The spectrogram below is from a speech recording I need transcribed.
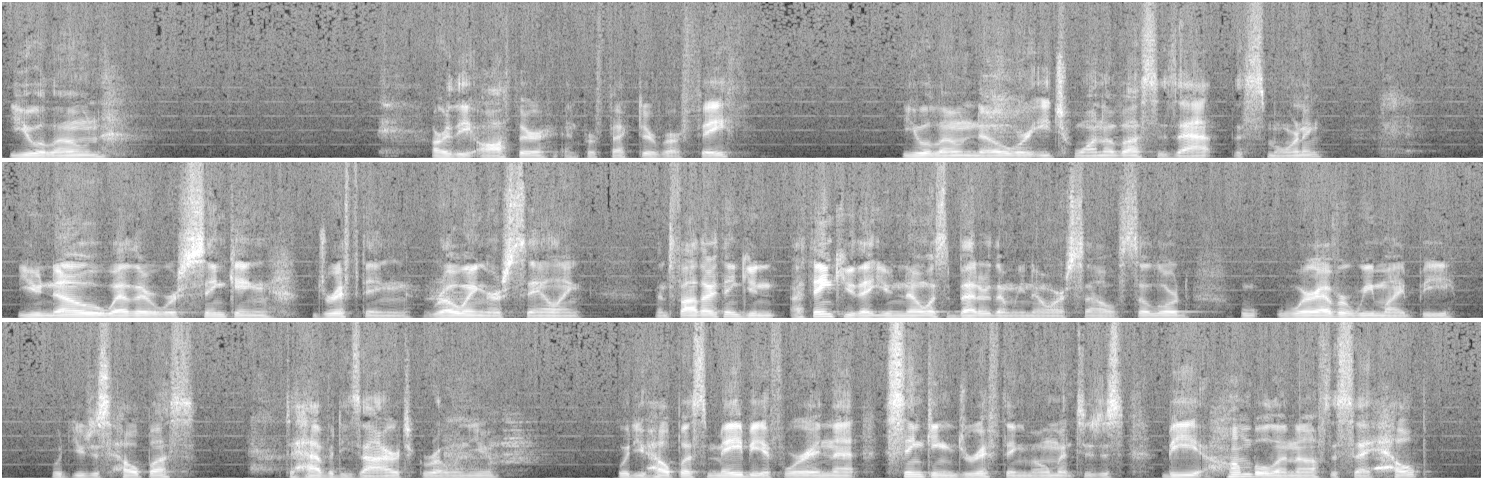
you alone are the author and perfecter of our faith. You alone know where each one of us is at this morning. You know whether we're sinking, drifting, rowing, or sailing. And Father, I thank you, I thank you that you know us better than we know ourselves. So, Lord, wherever we might be, would you just help us to have a desire to grow in you? Would you help us, maybe, if we're in that sinking, drifting moment, to just be humble enough to say, Help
